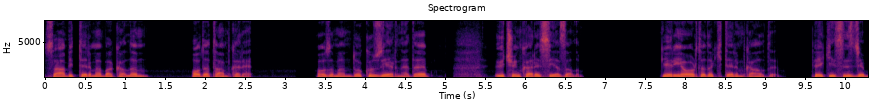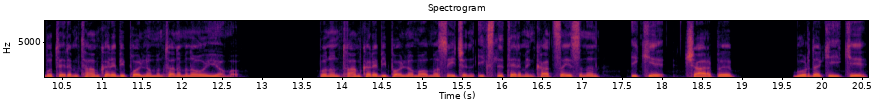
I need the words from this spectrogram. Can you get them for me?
Sabit terime bakalım. O da tam kare. O zaman 9 yerine de 3'ün karesi yazalım. Geriye ortadaki terim kaldı. Peki sizce bu terim tam kare bir polinomun tanımına uyuyor mu? Bunun tam kare bir polinom olması için x'li terimin katsayısının 2 çarpı buradaki 2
